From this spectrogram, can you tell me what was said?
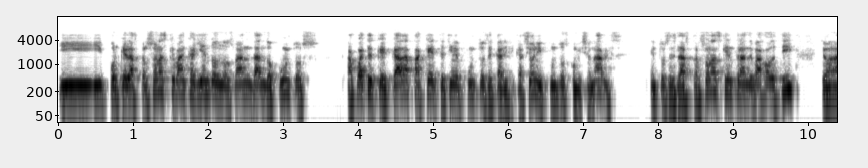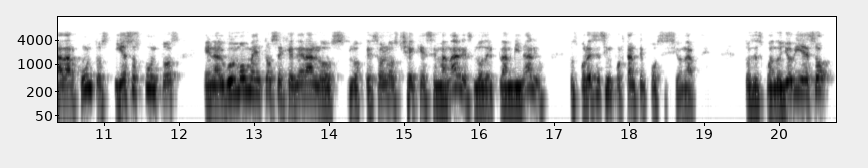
y porque las personas que van cayendo nos van dando puntos. Acuérdate que cada paquete tiene puntos de calificación y puntos comisionables. Entonces, las personas que entran debajo de ti te van a dar puntos y esos puntos en algún momento se generan los, los que son los cheques semanales, lo del plan binario. Entonces, por eso es importante posicionarte. Entonces, cuando yo vi eso,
